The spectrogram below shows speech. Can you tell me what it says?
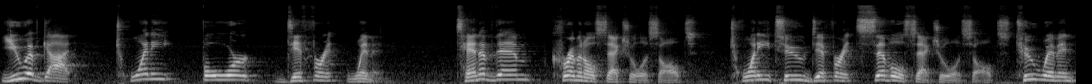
You have got 24 different women, 10 of them criminal sexual assaults, 22 different civil sexual assaults. Two women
